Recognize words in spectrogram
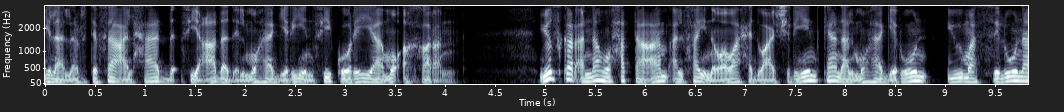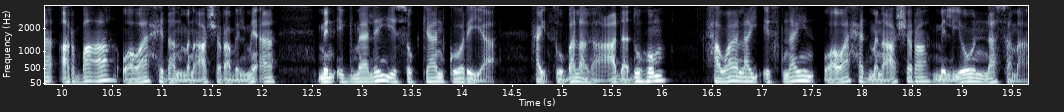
إلى الارتفاع الحاد في عدد المهاجرين في كوريا مؤخرا. يذكر أنه حتى عام 2021 كان المهاجرون يمثلون أربعة وواحدا من إجمالي سكان كوريا حيث بلغ عددهم حوالي اثنين وواحد من عشرة مليون نسمة.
